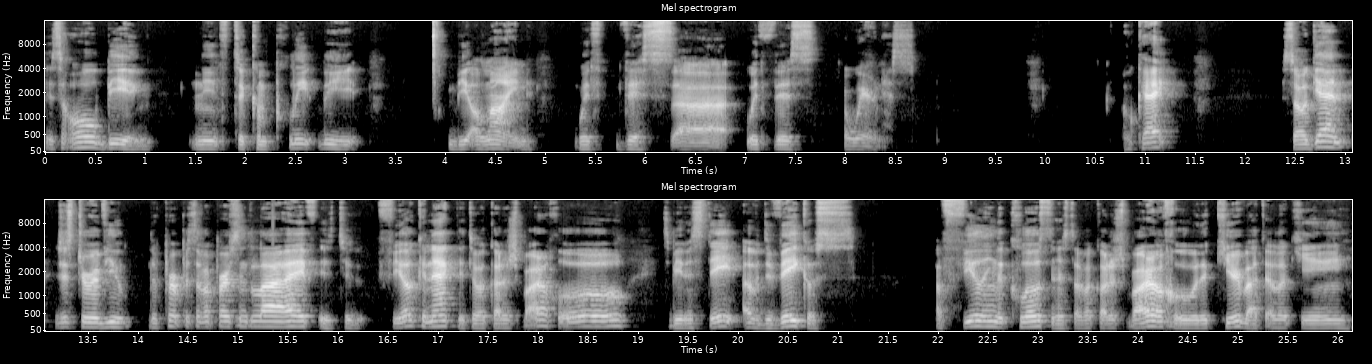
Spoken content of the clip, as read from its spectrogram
His whole being needs to completely be aligned with this uh, with this awareness. Okay. So again, just to review, the purpose of a person's life is to feel connected to a Kadosh Baruch Hu, to be in a state of devekus, of feeling the closeness of a Kadosh Baruch Hu, the kirbat Elokim.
